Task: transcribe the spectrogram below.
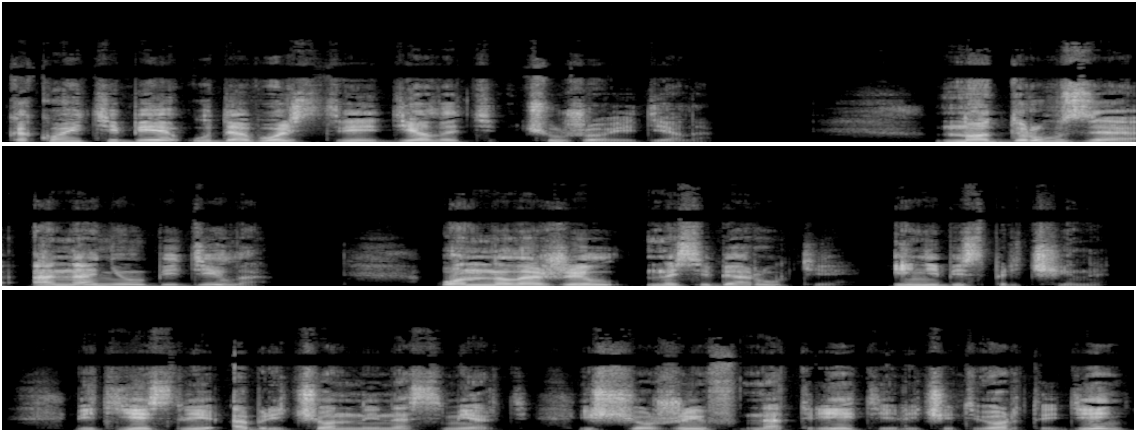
«Какое тебе удовольствие делать чужое дело?» Но Друза она не убедила. Он наложил на себя руки, и не без причины. Ведь если обреченный на смерть еще жив на третий или четвертый день,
